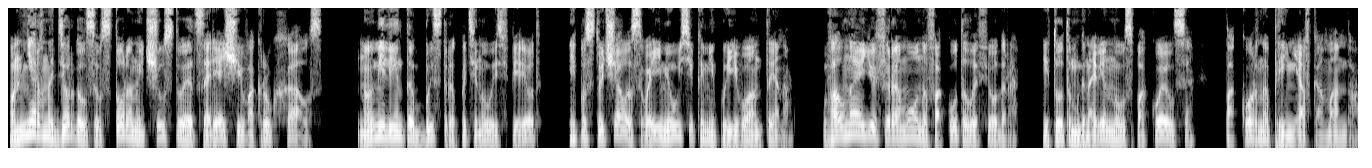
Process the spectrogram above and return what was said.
Он нервно дергался в стороны, чувствуя царящий вокруг хаос. Но Мелинта быстро потянулась вперед и постучала своими усиками по его антеннам. Волна ее феромонов окутала Федора, и тот мгновенно успокоился, покорно приняв команду.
